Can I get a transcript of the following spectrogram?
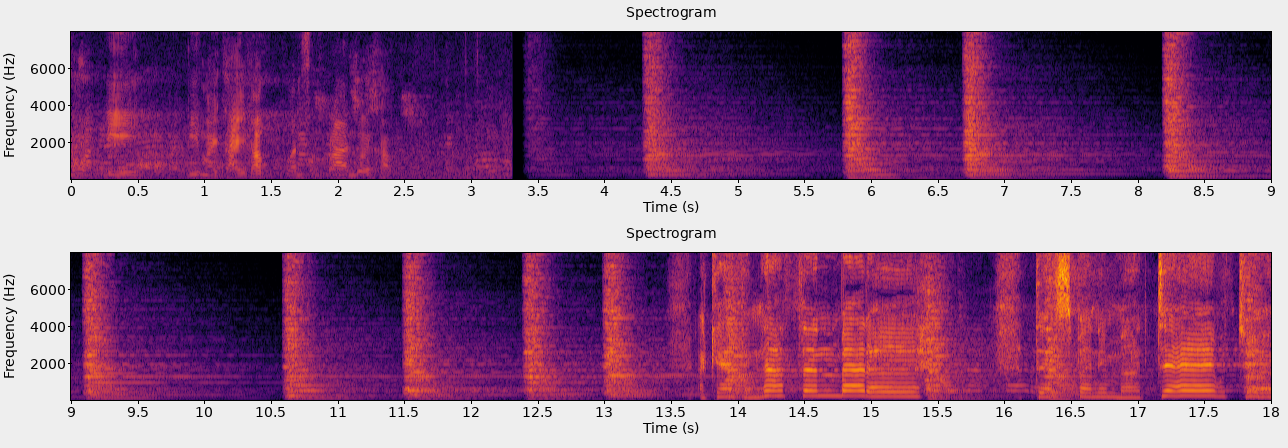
สวัสดีปีใหม่ไทยครับ วันสงกรานต์ด้วยครับ I can't think nothing better than spending my day with you.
